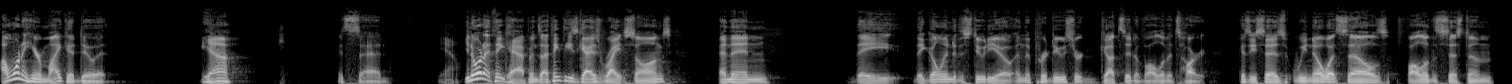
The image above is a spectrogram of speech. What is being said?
I want to hear Micah do it. yeah It's sad. yeah You know what I think happens? I think these guys write songs and then they they go into the studio and the producer guts it of all of its heart. Because he says, "We know what sells, follow the system."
